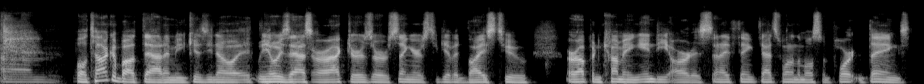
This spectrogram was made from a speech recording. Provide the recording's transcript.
Um, Well, talk about that. I mean, because you know, it, we always ask our actors or singers to give advice to our up and coming indie artists, and I think that's one of the most important things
